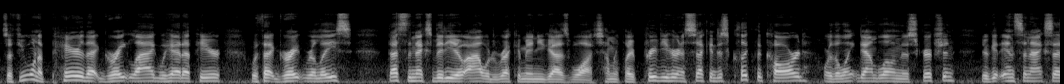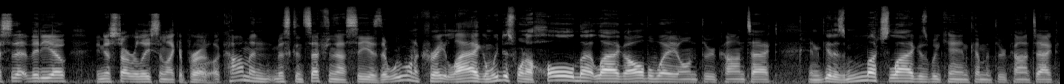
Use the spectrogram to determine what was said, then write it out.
So if you wanna pair that great lag we had up here with that great release, that's the next video I would recommend you guys watch. I'm gonna play a preview here in a second. Just click the card or the link down below in the description. You'll get instant access to that video and you'll start releasing like a pro. A common misconception I see is that we wanna create lag and we just wanna hold that lag all the way on through contact and get as much lag as we can coming through contact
